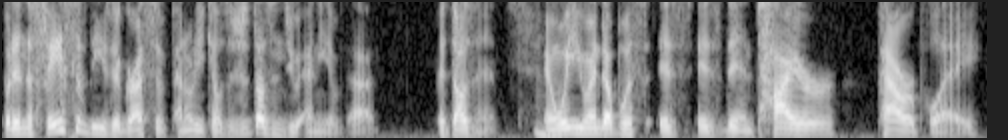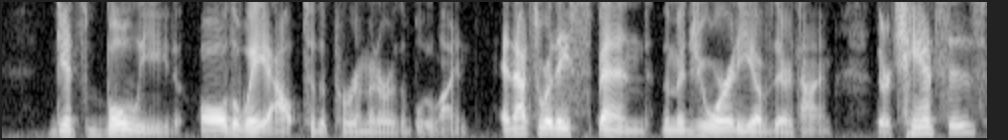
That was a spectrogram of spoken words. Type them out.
But in the face of these aggressive penalty kills, it just doesn't do any of that. It doesn't. Mm-hmm. And what you end up with is is the entire power play gets bullied all the way out to the perimeter of the blue line. And that's where they spend the majority of their time. Their chances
